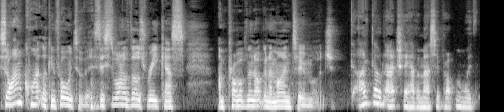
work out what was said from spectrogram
So I'm quite looking forward to this. This is one of those recasts I'm probably not going to mind too much. I don't actually have a massive problem with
